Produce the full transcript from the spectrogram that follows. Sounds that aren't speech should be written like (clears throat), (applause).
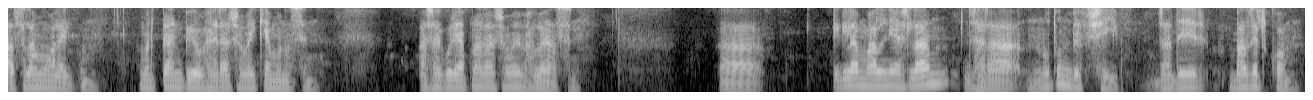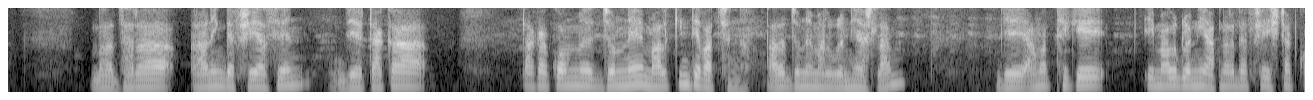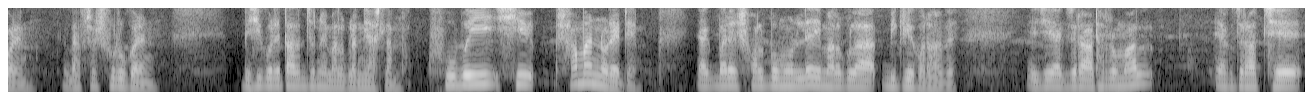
আসসালামু আলাইকুম। আমার প্রাণপ্রিয় ভাইরা সবাই কেমন আছেন? আশা করি আপনারা সবাই ভালো আছেন। এগুলা মাল নিয়ে আসলাম যারা নতুন ব্যবসায়ী, যাদের বাজেট কম বা যারা রানিং ব্যবসায়ী আছেন, যে টাকা টাকা কমের জন্যে মাল কিনতে পারছেন না, তাদের জন্য মালগুলো নিয়ে আসলাম। যে আমার থেকে এই মালগুলো নিয়ে আপনারা ব্যবসা স্টার্ট করেন, ব্যবসা শুরু করেন। বেশি করে তাদের জন্য মালগুলো নিয়ে আসলাম। খুবই সামান্য রেটে একবারে স্বল্প মূল্যে এই মালগুলা বিক্রি করা হবে। এই যে একজোড়া আঠারো মাল, একজোড়া হচ্ছে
